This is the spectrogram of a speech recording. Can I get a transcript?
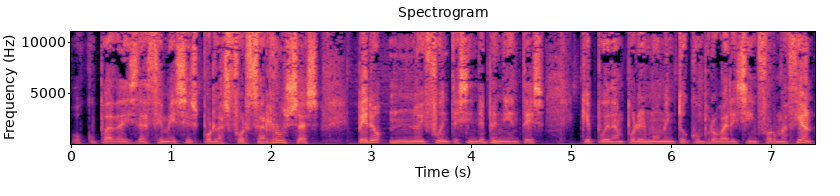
ocupada desde hace meses por las fuerzas rusas, pero no hay fuentes independientes que puedan por el momento comprobar esa información.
